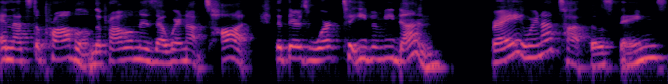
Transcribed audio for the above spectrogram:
And that's the problem. The problem is that we're not taught that there's work to even be done right? We're not taught those things.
